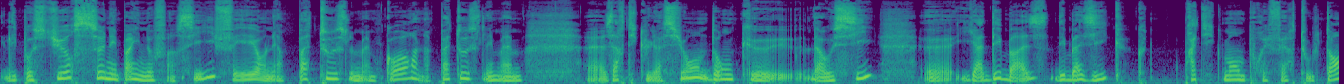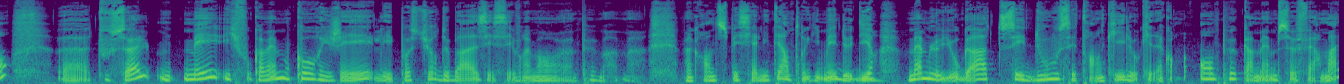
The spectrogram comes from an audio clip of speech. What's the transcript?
les postures, ce n'est pas inoffensif et on n'a pas tous le même corps, on n'a pas tous les mêmes euh, articulations. Donc euh, là aussi, il y a des bases, des basiques que pratiquement on pourrait faire tout le temps, euh, tout seul, mais il faut quand même corriger les postures de base et c'est vraiment un peu ma, ma, ma, grande spécialité entre guillemets de dire mm. même le yoga c'est doux, c'est tranquille, ok d'accord, on peut quand même se faire mal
